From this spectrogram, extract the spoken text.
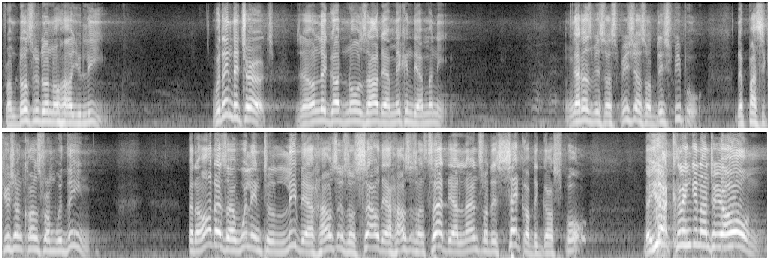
From those who don't know how you live. Within the church, only God knows how they're making their money. Let us be suspicious of these people. The persecution comes from within. But others are willing to leave their houses or sell their houses and sell their lands for the sake of the gospel. But you are clinging onto your own.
